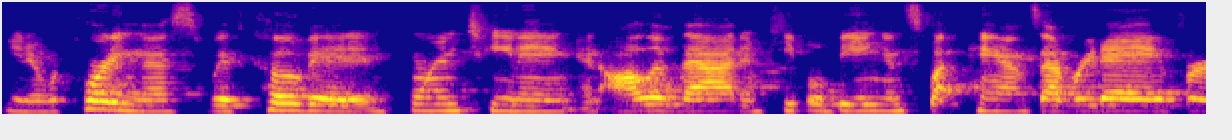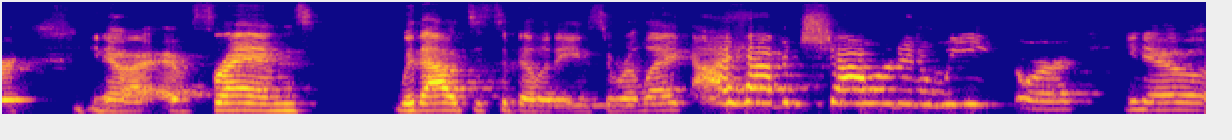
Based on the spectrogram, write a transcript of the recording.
you know recording this with covid and quarantining and all of that and people being in sweatpants every day for you know friends without disabilities who are like i haven't showered in a week or you know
